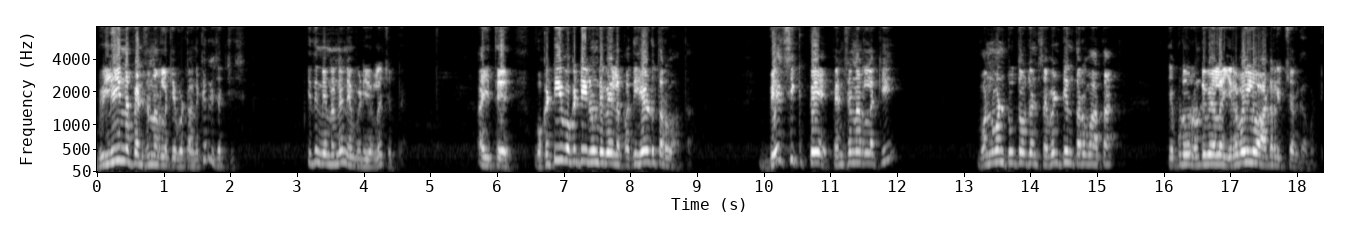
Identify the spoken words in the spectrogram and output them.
విలీన పెన్షనర్లకు ఇవ్వటానికి రిజెక్ట్ చేసింది. ఇది నిన్ననే నేను వీడియోలో చెప్పాను. అయితే ఒకటి ఒకటి రెండు వేల పదిహేడు తర్వాత బేసిక్ పే పెన్షనర్లకి one one two thousand seventeen తర్వాత ఎప్పుడు రెండు వేల ఇరవైలో ఆర్డర్ ఇచ్చారు కాబట్టి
